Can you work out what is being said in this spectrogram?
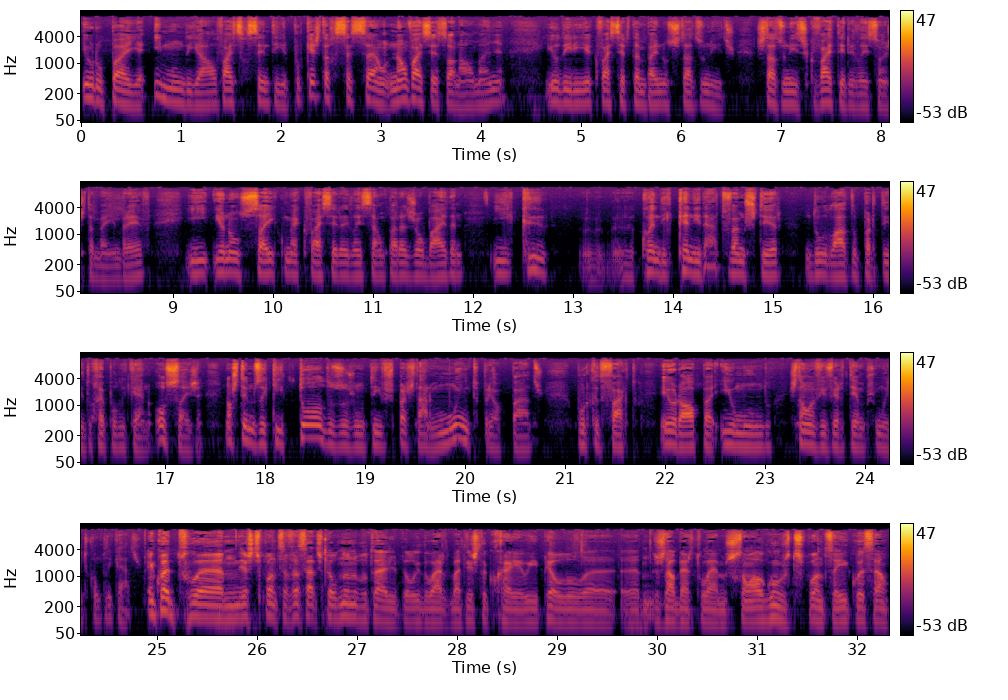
europeia e mundial vai se ressentir, porque esta recessão não vai ser só na Alemanha, eu diria que vai ser também nos Estados Unidos. Estados Unidos que vai ter eleições também em breve, e eu não sei como é que vai ser a eleição para Joe Biden e que candidato vamos ter do lado do Partido Republicano. Ou seja, nós temos aqui todos os motivos para estar muito preocupados, porque de facto a Europa e o mundo estão a viver tempos muito complicados. Enquanto uh, estes pontos avançados pelo Nuno Botelho, pelo Eduardo Batista Correia e pelo uh, uh, José Alberto Lemos são alguns dos pontos à equação,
